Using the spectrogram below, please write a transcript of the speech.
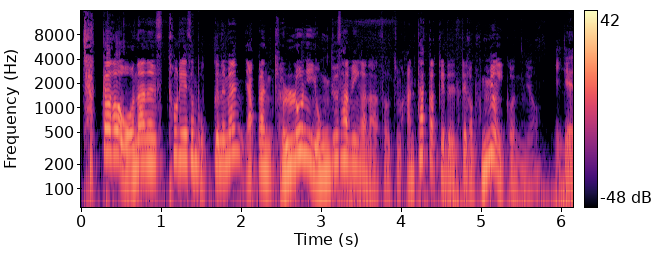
작가가 원하는 스토리에서 못 끊으면 약간 결론이 용두사미가 나서 좀 안타깝게 될 때가 분명 있거든요. 이게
